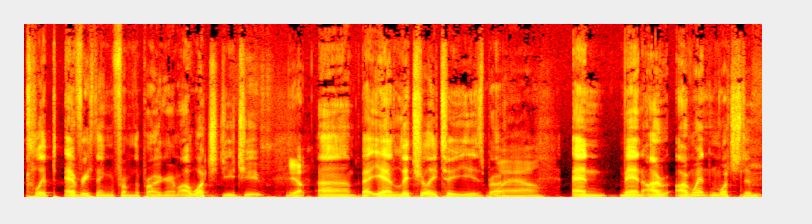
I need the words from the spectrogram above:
clipped everything from the program. I watched YouTube. Yep. Um, but yeah, literally two years, bro. Wow. And man, I I went and watched him.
